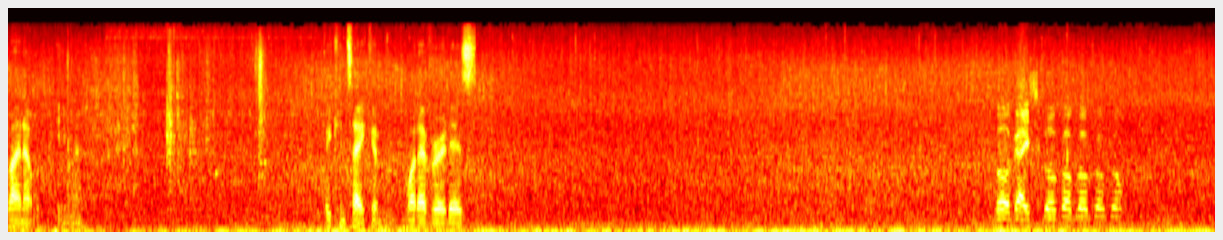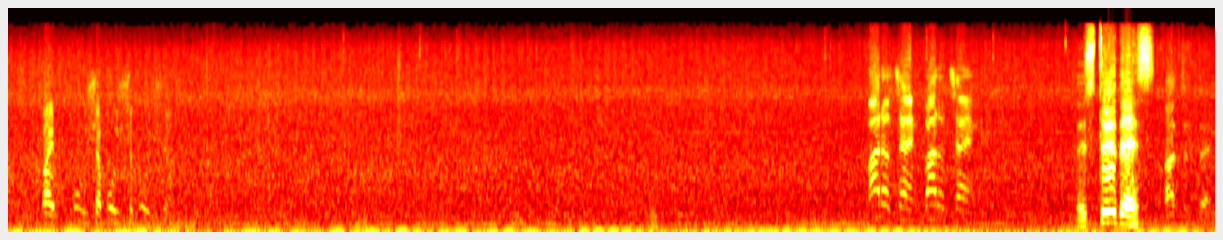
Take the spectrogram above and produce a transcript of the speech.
line up with Kima. We can take him, whatever it is. Go guys, go, go, go, go, go. Vai, puxa, puxa, puxa. Battle tank, battle tank. Let's do this! Battle tank.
